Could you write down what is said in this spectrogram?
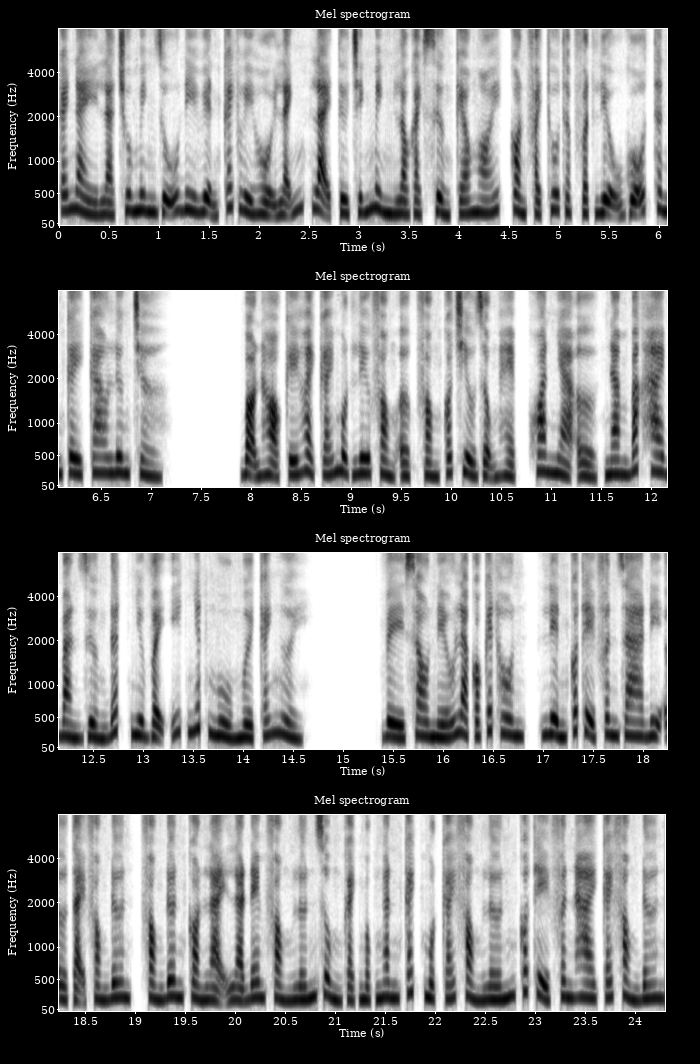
Cái này là Chu Minh Dũ đi huyện cách ủy hội lãnh, lại từ chính mình lò gạch xưởng kéo ngói, còn phải thu thập vật liệu gỗ thân cây cao lương chờ. Bọn họ kế hoạch cái một lưu phòng ở, phòng có chiều rộng hẹp, khoan nhà ở, nam bắc hai bàn giường đất như vậy ít nhất ngủ 10 cái người. Về sau nếu là có kết hôn, liền có thể phân ra đi ở tại phòng đơn, phòng đơn còn lại là đem phòng lớn dùng gạch mộc ngăn cách một cái phòng lớn có thể phân hai cái phòng đơn.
